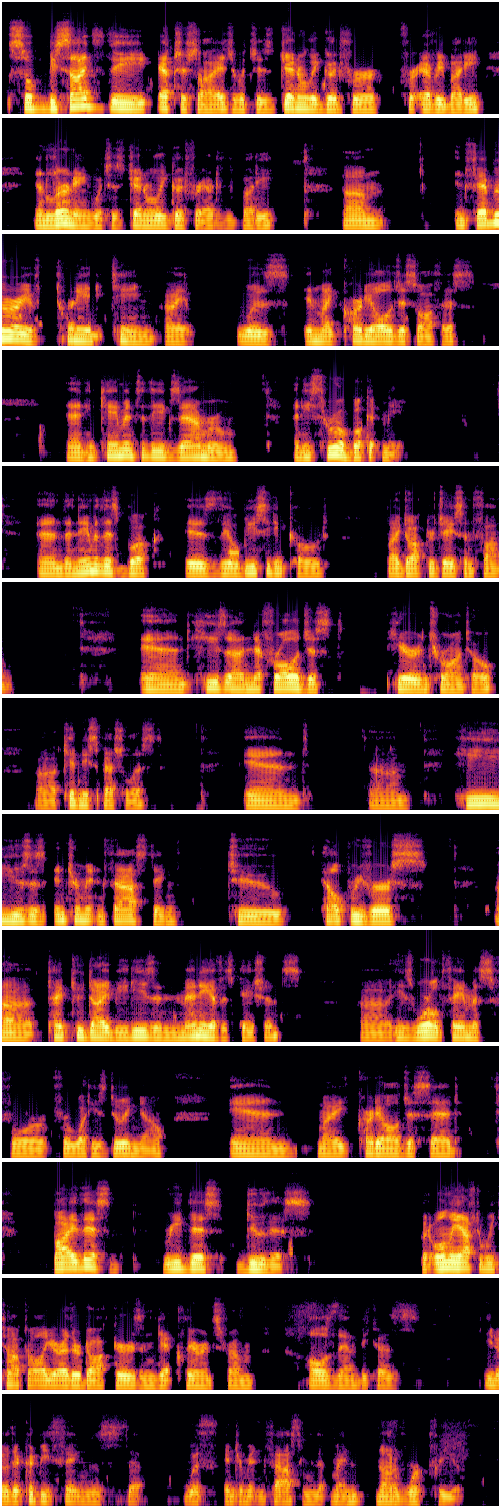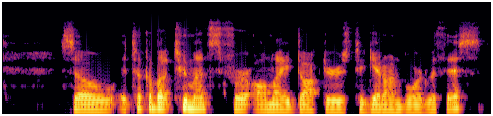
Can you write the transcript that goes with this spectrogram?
so besides the exercise which is generally good for for everybody and learning, which is generally good for everybody. Um, in February of 2018, I was in my cardiologist's office and he came into the exam room and he threw a book at me. And the name of this book is The Obesity Code by Dr. Jason Fung. And he's a nephrologist here in Toronto, a kidney specialist. And um, he uses intermittent fasting to help reverse uh, type 2 diabetes in many of his patients. Uh, he's world famous for, for what he's doing now. And my cardiologist said, buy this, read this, do this. But only after we talk to all your other doctors and get clearance from all of them, because, you know, there could be things that with intermittent fasting that might not have worked for you. So it took about two months for all my doctors to get on board with this.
